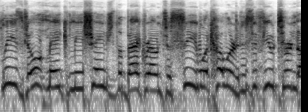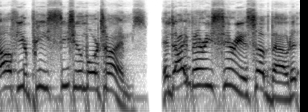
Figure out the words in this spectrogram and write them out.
Please don't make me change the background to see what color it is if you turn off your PC two more times. And I'm very serious about it.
